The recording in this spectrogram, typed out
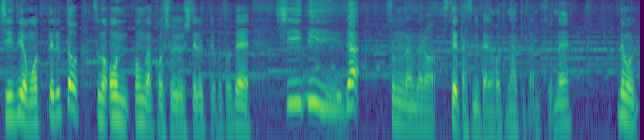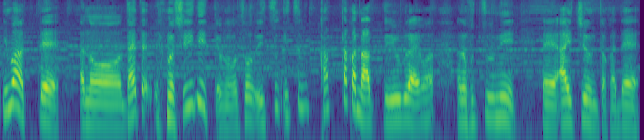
CD を持ってるとその音楽を所有してるっていうことで CD がそのなんだろうステータスみたいなことになってたんですよね。でも今ってあのー、大体 もう CD ってもうそういついつ買ったかなっていうぐらいはあの普通に、えー iTune とかで、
